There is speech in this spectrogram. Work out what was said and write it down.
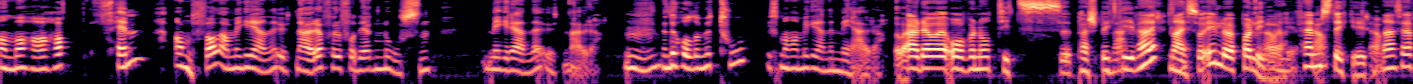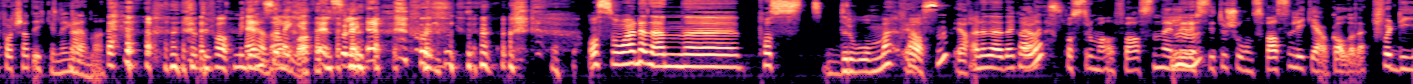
Man må ha hatt fem anfall av migrene uten aura for å få diagnosen migrene uten aura. Mm. Men det holder med to hvis man har migrene med aura. Er det over noe tidsperspektiv Nei. her? Nei, så i løpet av livet. Ja, Fem ja. stykker. Ja. Nei, så jeg har fortsatt ikke migrene. du får hatt migrene Enn så lenge. Enn så lenge. og så er det den uh, postdrome fasen, er det det det kalles? Ja, postromalfasen, eller mm. restitusjonsfasen liker jeg å kalle det. Fordi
